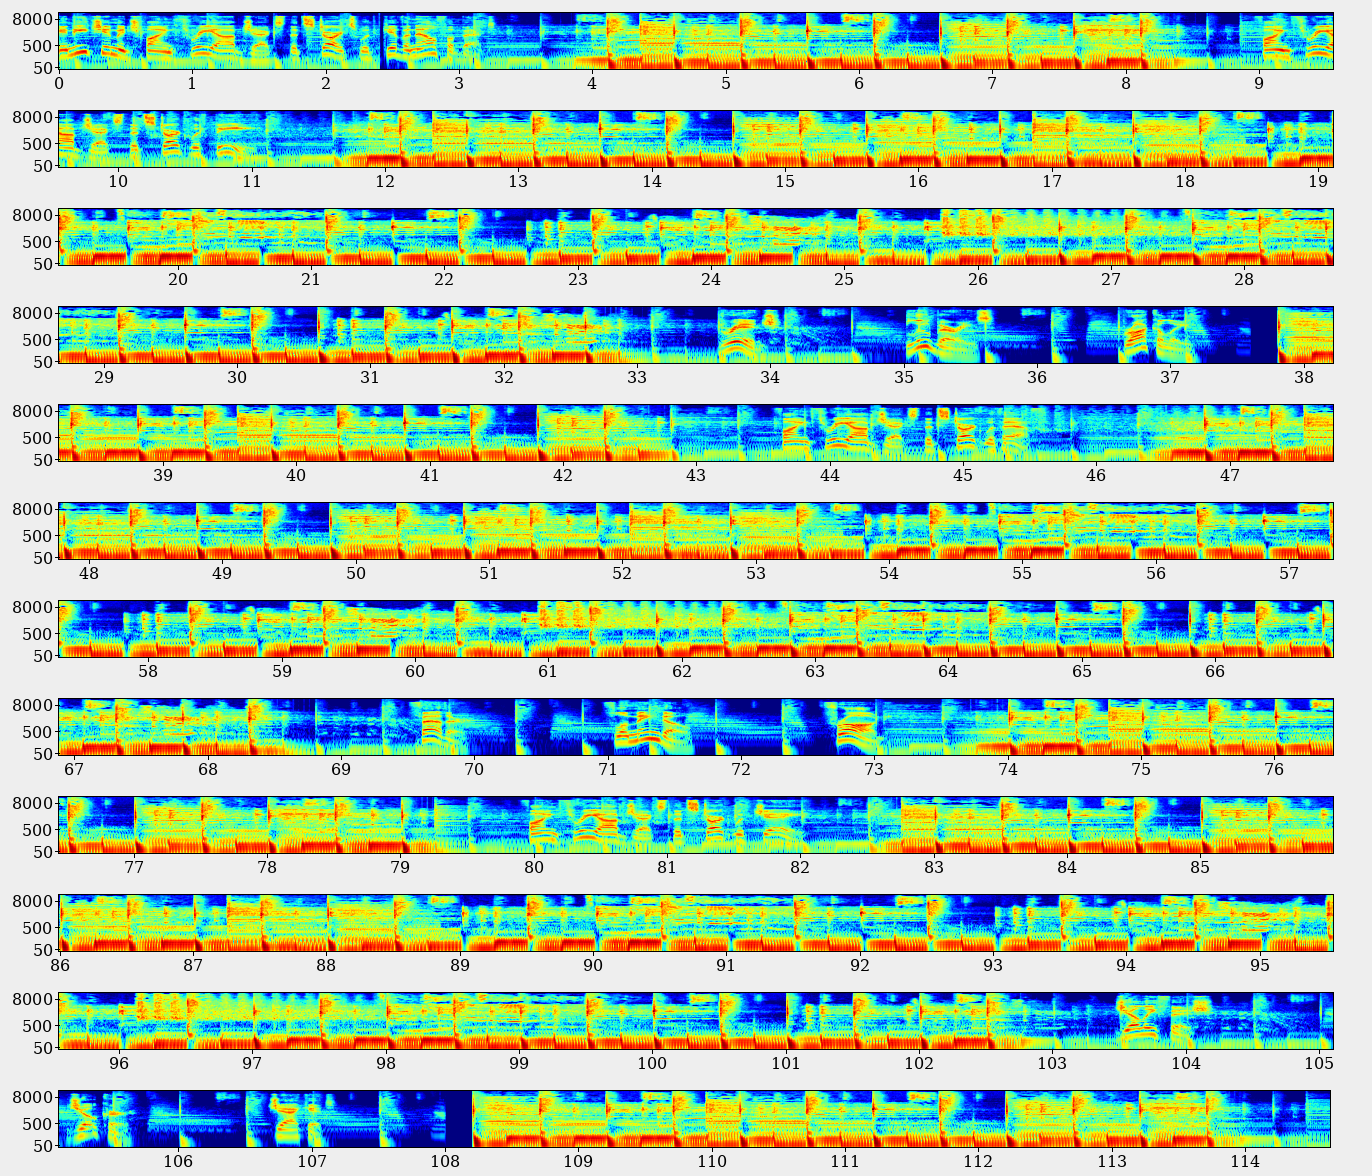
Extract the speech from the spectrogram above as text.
In each image find three objects that starts with given alphabet. Find three objects that start with B. Bridge. Blueberries. Broccoli. Find three objects that start with F. Feather. Flamingo. Frog. Find three objects that start with J. Jellyfish. Joker. Jacket.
